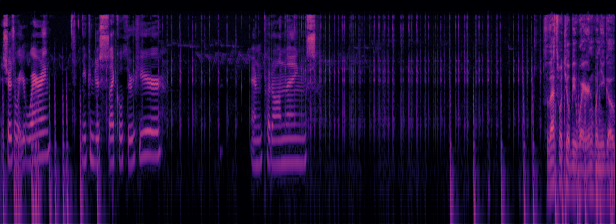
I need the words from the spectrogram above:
It shows what you're wearing. You can just cycle through here and put on things. So that's what you'll be wearing when you go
